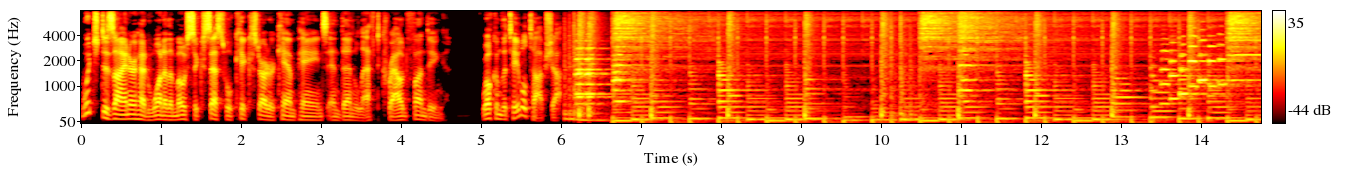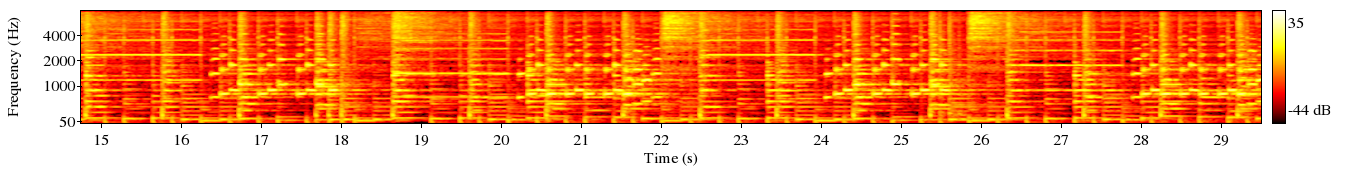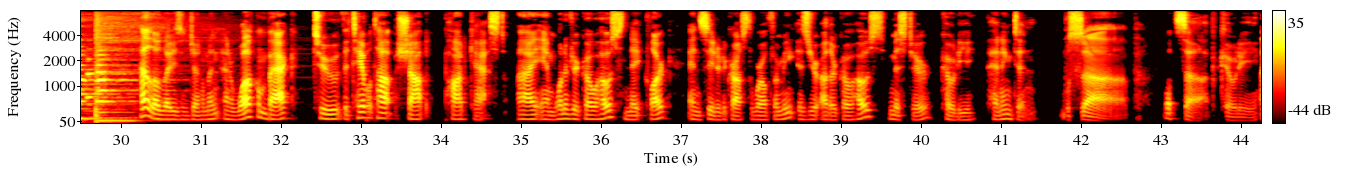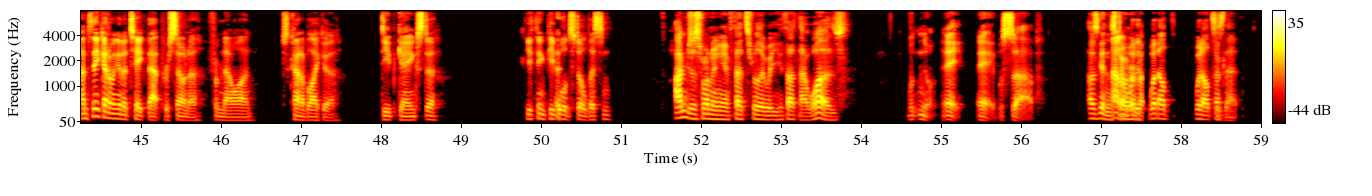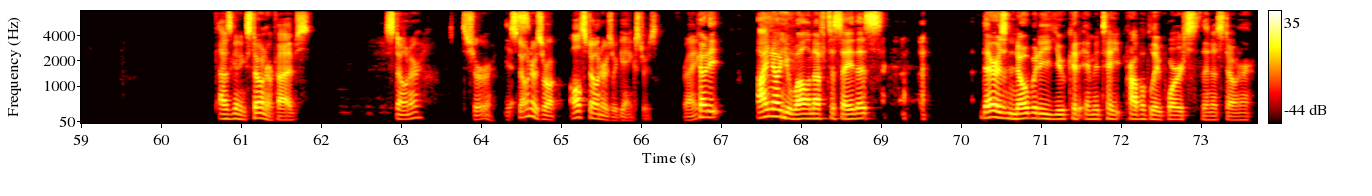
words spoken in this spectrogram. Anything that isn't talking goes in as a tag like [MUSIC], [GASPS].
Which designer had one of the most successful Kickstarter campaigns and then left crowdfunding? Welcome to Tabletop Shop. Hello, ladies and gentlemen, and welcome back to the Tabletop Shop podcast. I am one of your co hosts, Nate Clark, and seated across the world from me is your other co host, Mr. Cody Pennington. What's up? What's up, Cody? I'm thinking I'm going to take that persona from now on. It's kind of like a deep gangsta. Do you think people would still listen? I'm just wondering if that's really what you thought that was. Well, no. Hey, hey, what's up? I was getting know, what, what else? What else is that? I was getting stoner vibes. Stoner? Sure. Yes. Stoners are all stoners are gangsters, right? Cody, I know you well enough to say this. There is nobody you could imitate probably worse than a stoner.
